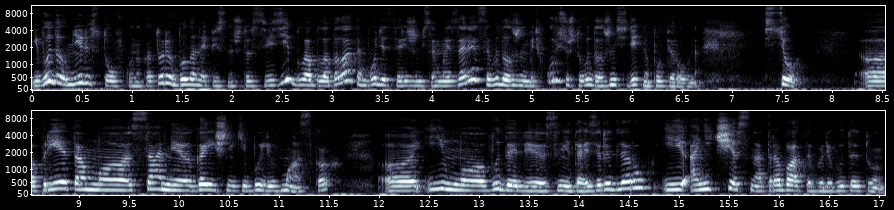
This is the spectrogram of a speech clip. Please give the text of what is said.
И выдал мне листовку, на которой было написано, что в связи бла-бла-бла, там вводится режим самоизоляции, вы должны быть в курсе, что вы должны сидеть на попе ровно. Все. А, при этом а, сами гаишники были в масках, а, им выдали санитайзеры для рук, и они честно отрабатывали вот эту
